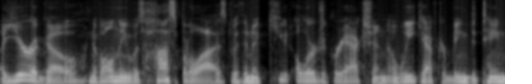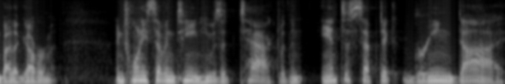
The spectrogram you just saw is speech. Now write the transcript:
A year ago, Navalny was hospitalized with an acute allergic reaction a week after being detained by the government. In 2017, he was attacked with an antiseptic green dye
